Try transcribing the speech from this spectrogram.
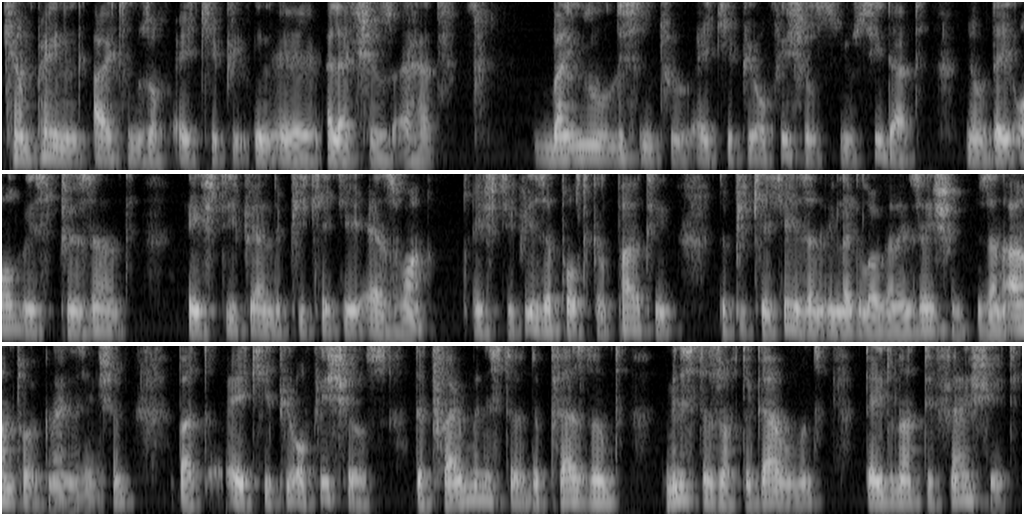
campaigning items of AKP in uh, elections ahead. When you listen to AKP officials, you see that you know they always present HDP and the PKK as one. HDP is a political party. The PKK is an illegal organization, is an armed organization. But AKP officials, the prime minister, the president, ministers of the government, they do not differentiate.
